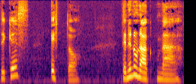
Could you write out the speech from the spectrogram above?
de qué es esto, tener una,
